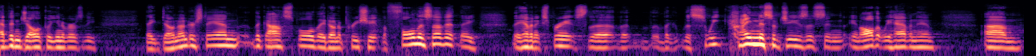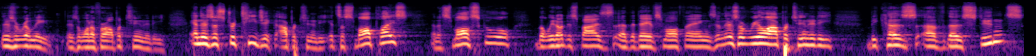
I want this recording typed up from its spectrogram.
evangelical university, they don't understand the gospel, they don't appreciate the fullness of it, they, they haven't experienced the, the, the, the sweet kindness of Jesus in, in all that we have in Him. Um, there's a real need. There's a wonderful opportunity. And there's a strategic opportunity. It's a small place and a small school, but we don't despise uh, the day of small things. And there's a real opportunity because of those students,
